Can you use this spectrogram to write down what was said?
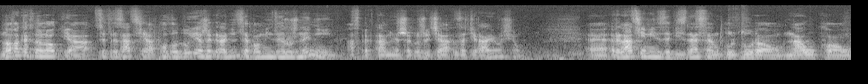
Nowa technologia, cyfryzacja powoduje, że granice pomiędzy różnymi aspektami naszego życia zacierają się. E, Relacje między biznesem, kulturą, nauką,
